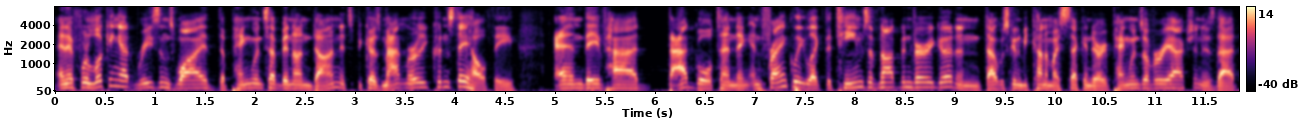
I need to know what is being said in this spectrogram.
And if we're looking at reasons why the Penguins have been undone, it's because Matt Murray couldn't stay healthy, and they've had bad goaltending, and frankly, like the teams have not been very good. And that was going to be kind of my secondary Penguins overreaction is that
